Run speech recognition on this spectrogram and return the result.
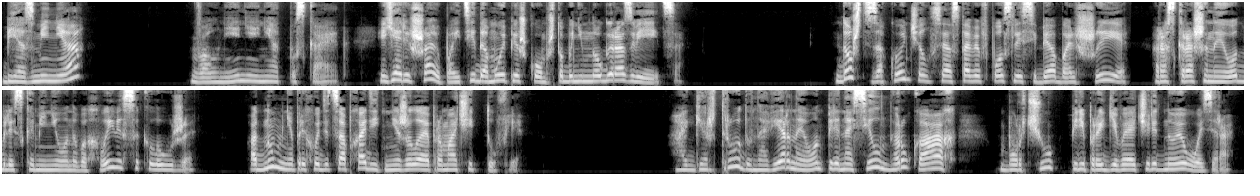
без меня? Волнение не отпускает, я решаю пойти домой пешком, чтобы немного развеяться. Дождь закончился, оставив после себя большие, раскрашенные отблесками неоновых вывесок лужи. Одну мне приходится обходить, не желая промочить туфли. А Гертруду, наверное, он переносил на руках, бурчу, перепрыгивая очередное озеро —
